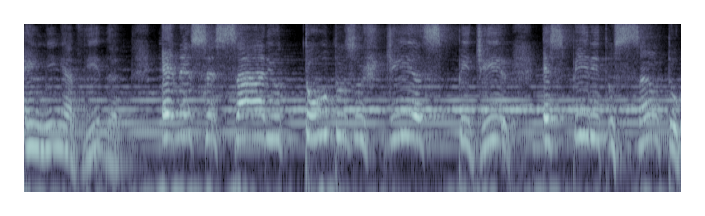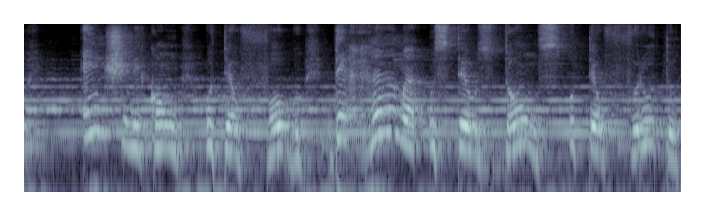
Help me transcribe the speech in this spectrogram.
em minha vida. É necessário todos os dias pedir, Espírito Santo, enche-me com o teu fogo, derrama os teus dons, o teu fruto.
